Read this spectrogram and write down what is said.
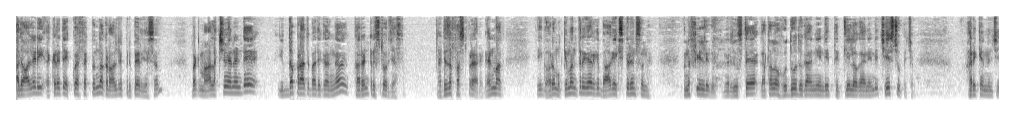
అది ఆల్రెడీ ఎక్కడైతే ఎక్కువ ఎఫెక్ట్ ఉందో అక్కడ ఆల్రెడీ ప్రిపేర్ చేసాం బట్ మా లక్ష్యం ఏంటంటే యుద్ధ ప్రాతిపదికంగా కరెంట్ రిస్టోర్ చేస్తాం. That is the first priority and మాకు ఈ గౌరవ ముఖ్యమంత్రి గారికి బాగా ఎక్స్పీరియన్స్ ఉన్న ఉన్న ఫీల్డ్ ఇది. మీరు చూస్తే గతంలో హుదూద్ కానివ్వండి తిట్లీలో కానివ్వండి చేసి చూపించాం. హరికేన్ నుంచి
